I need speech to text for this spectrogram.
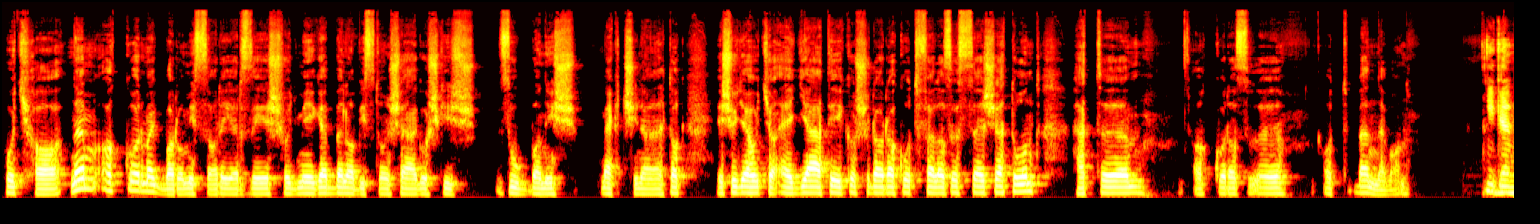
hogyha nem, akkor meg baromi szarérzés, hogy még ebben a biztonságos kis zugban is megcsináltak. És ugye, hogyha egy játékosra rakott fel az összes zsetont, hát akkor az ott benne van. Igen,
